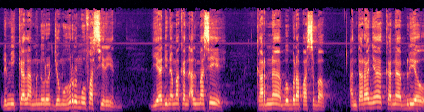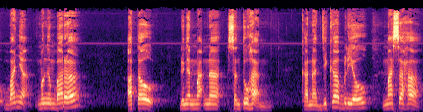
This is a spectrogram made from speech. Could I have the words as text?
Demikianlah menurut jumhurul mufassirin. Dia dinamakan Al-Masih karena beberapa sebab. Antaranya karena beliau banyak mengembara atau dengan makna sentuhan. Karena jika beliau masaha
